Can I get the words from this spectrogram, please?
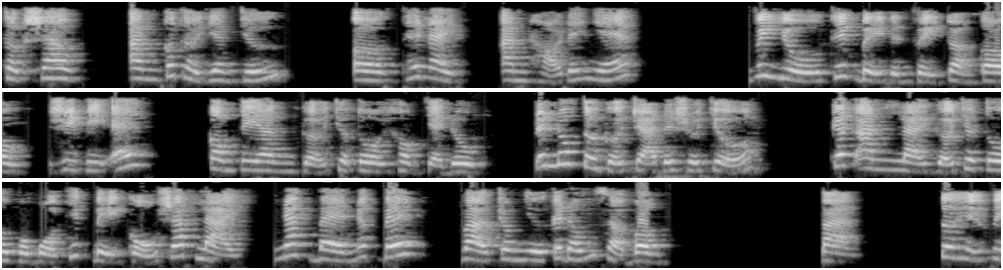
thật sao, anh có thời gian chứ? Ờ, thế này, anh hỏi đấy nhé. Ví dụ thiết bị định vị toàn cầu GPS, công ty anh gửi cho tôi không chạy được. Đến lúc tôi gửi trả để sửa chữa, các anh lại gửi cho tôi một bộ thiết bị cũ sáp lại, nát bè nát bét và trông như cái đống sợ bần. Bạn, tôi hiểu vì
